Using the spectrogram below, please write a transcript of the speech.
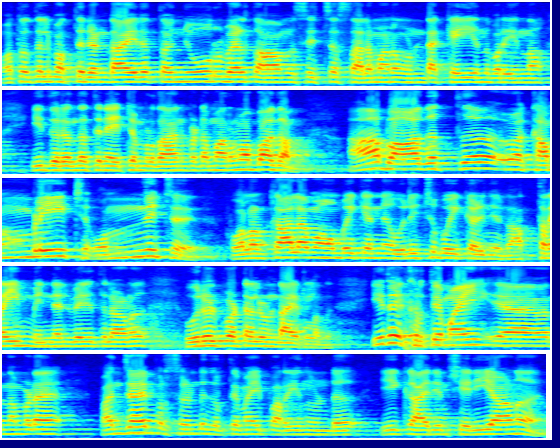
മൊത്തത്തിൽ പത്ത് രണ്ടായിരത്തഞ്ഞൂറ് പേർ താമസിച്ച സ്ഥലമാണ് ഉണ്ടക്കൈ എന്ന് പറയുന്ന ഈ ദുരന്തത്തിന് ഏറ്റവും പ്രധാനപ്പെട്ട മർമ്മഭാഗം. ആ ഭാഗത്ത് കംപ്ലീറ്റ് ഒന്നിച്ച് പുലർക്കാലമാകുമ്പോഴേക്ക് തന്നെ ഒലിച്ചു പോയി കഴിഞ്ഞിരുന്നു. അത്രയും മിന്നൽ വേഗത്തിലാണ് ഉരുൾപൊട്ടൽ ഉണ്ടായിട്ടുള്ളത്. ഇത് കൃത്യമായി നമ്മുടെ പഞ്ചായത്ത് പ്രസിഡന്റ് കൃത്യമായി പറയുന്നുണ്ട്. ഈ കാര്യം ശരിയാണ്.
